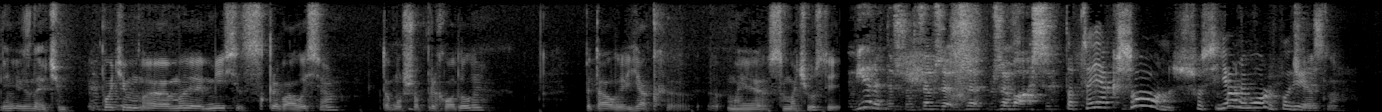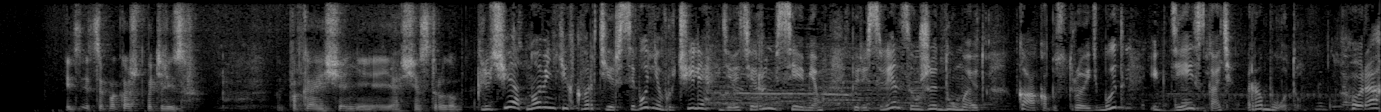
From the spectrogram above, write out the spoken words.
Я не знаю чим. Потім е, ми місяць скривалися, тому що приходили, питали, як е, моє самочувствие. Вірите, що це вже, вже, вже ваше? Та це як сон, щось я не можу повірити. Чесно. І, і це покажуть по телевізору. Поки ще не, я ще з трудом. Ключи от новеньких квартир сегодня вручили девятерым семьям. Переселенцы уже думают, как обустроить быт и где искать работу. Ура!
